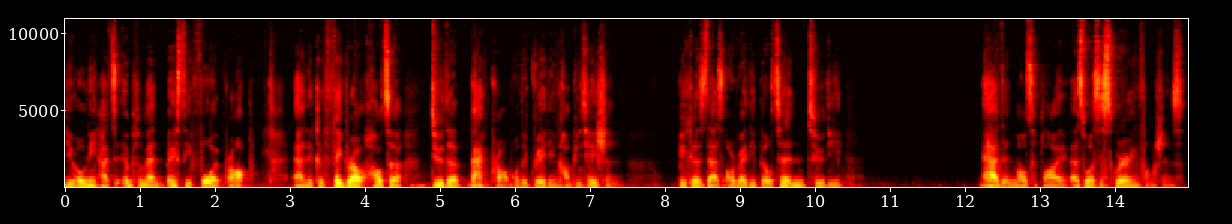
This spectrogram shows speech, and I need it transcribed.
you only had to implement basically forward prop and it could figure out how to do the back prop or the gradient computation because that's already built in to the add and multiply as well as the squaring functions.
